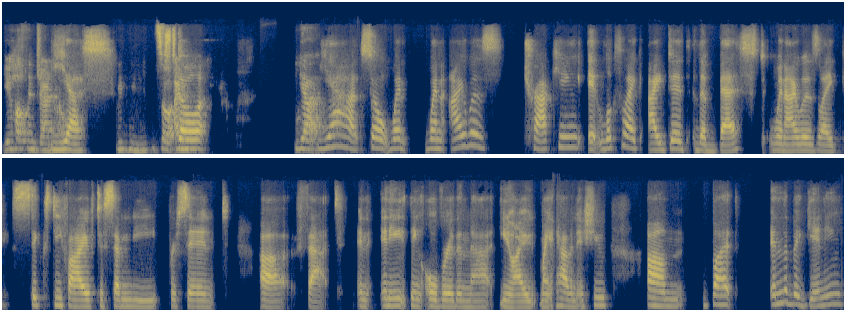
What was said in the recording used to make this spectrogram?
your health in general. Yes. Mm-hmm. So, so yeah yeah so when when i was tracking it looked like i did the best when i was like 65 to 70 percent uh, fat and anything over than that you know i might have an issue um, but in the beginning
